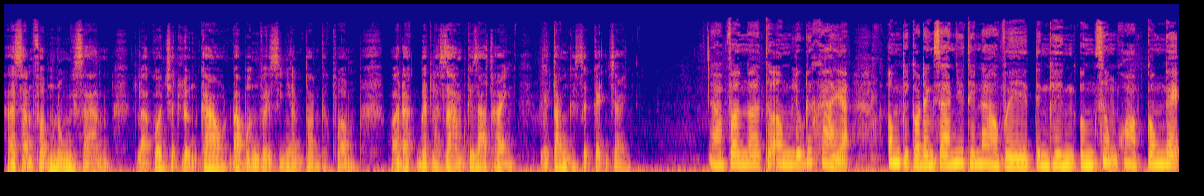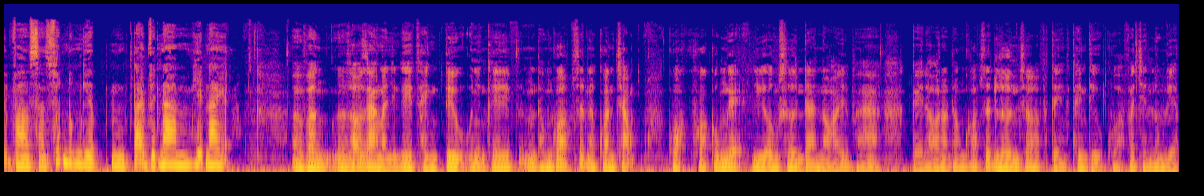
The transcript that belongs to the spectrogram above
à, sản phẩm nông sản là có chất lượng cao đáp ứng vệ sinh an toàn thực phẩm và đặc biệt là giảm cái giá thành để tăng cái sức cạnh tranh À, vâng, à, thưa ông Lưu Đức Khải ạ, ông thì có đánh giá như thế nào về tình hình ứng dụng khoa học công nghệ vào sản xuất nông nghiệp ừ, tại Việt Nam hiện nay ạ? Ờ, vâng, rõ ràng là những cái thành tựu, những cái đóng góp rất là quan trọng của khoa công nghệ như ông Sơn đã nói và cái đó là đóng góp rất lớn cho thành, thành tựu của phát triển nông nghiệp.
